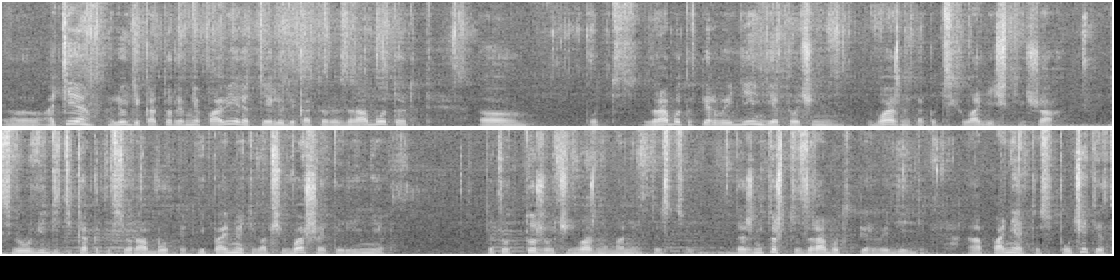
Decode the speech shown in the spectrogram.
Э, а те люди, которые мне поверят, те люди, которые заработают, э, вот заработав первые деньги, это очень важный такой психологический шаг. То есть вы увидите, как это все работает, и поймете, вообще ваше это или нет. Это вот тоже очень важный момент. То есть даже не то, что заработать первые деньги, а понять, то есть получать от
